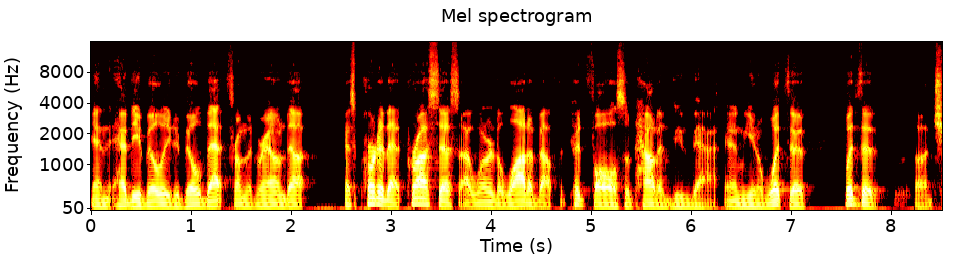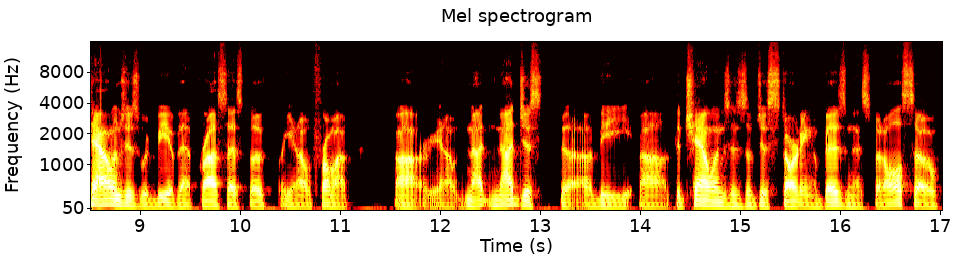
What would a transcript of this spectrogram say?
and had the ability to build that from the ground up. As part of that process, I learned a lot about the pitfalls of how to do that and, you know, what the what the uh, challenges would be of that process, both you know from a uh, you know not not just uh, the the challenges of just starting a business, but also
